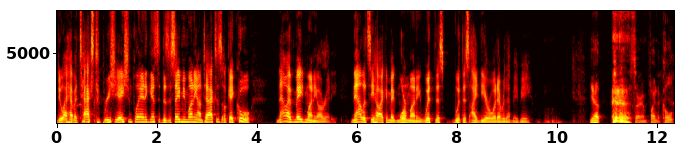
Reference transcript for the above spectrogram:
Do I have a tax depreciation plan against it? Does it save me money on taxes? Okay, cool. Now I've made money already. Now let's see how I can make more money with this with this idea or whatever that may be. Mm-hmm. Yeah. Sorry, I'm fighting a cold.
